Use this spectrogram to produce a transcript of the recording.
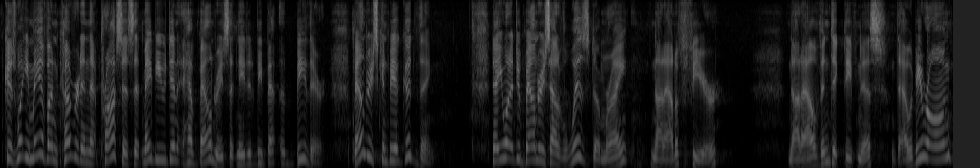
Because what you may have uncovered in that process that maybe you didn't have boundaries that needed to be, uh, be there. Boundaries can be a good thing. Now, you want to do boundaries out of wisdom, right? Not out of fear, not out of vindictiveness. That would be wrong.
